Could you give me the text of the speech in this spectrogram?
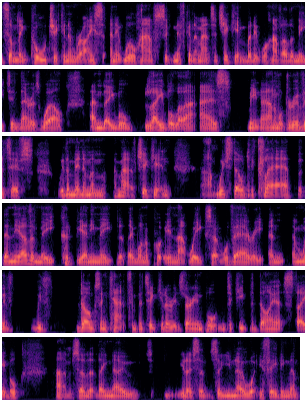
something called chicken and rice, and it will have significant amounts of chicken, but it will have other meat in there as well. And they will label that as meat and animal derivatives with a minimum amount of chicken, um, which they'll declare, but then the other meat could be any meat that they want to put in that week. So it will vary. And, and with, with dogs and cats in particular, it's very important to keep the diet stable. Um, so that they know, you know, so so you know what you're feeding them.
